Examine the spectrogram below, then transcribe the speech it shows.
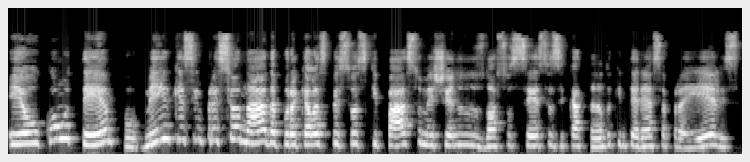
eu, com o tempo, meio que assim, impressionada por aquelas pessoas que passam mexendo nos nossos cestos e catando o que interessa para eles,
